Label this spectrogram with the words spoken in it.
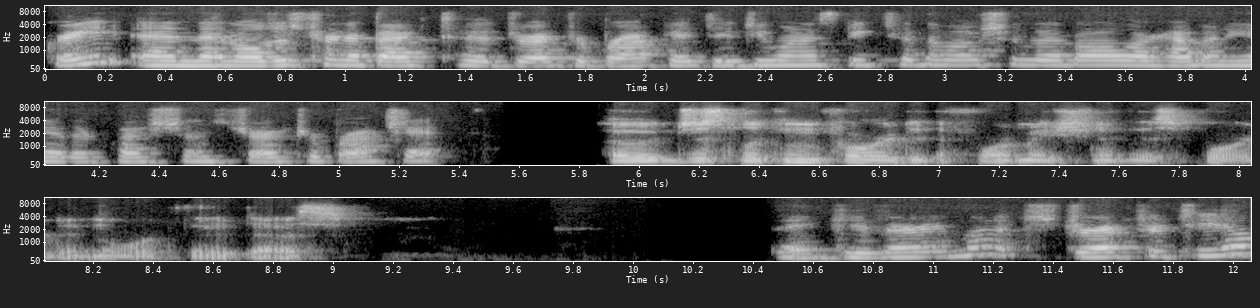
Great. And then I'll just turn it back to Director Brockett. Did you want to speak to the motion at all or have any other questions, Director Brockett? Oh, just looking forward to the formation of this board and the work that it does. Thank you very much. Director Teal?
